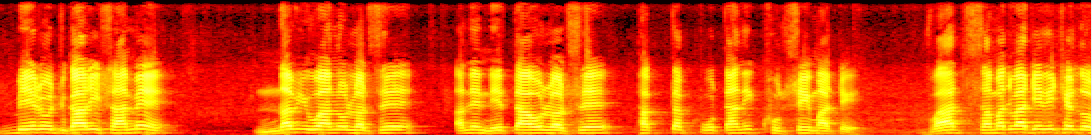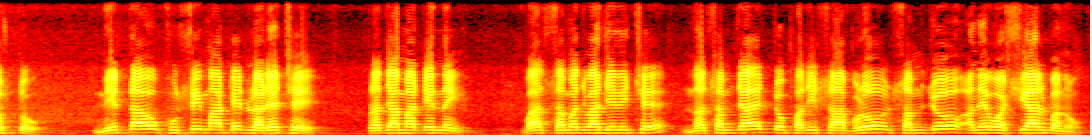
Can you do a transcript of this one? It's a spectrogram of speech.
બેરોજગારી સામે નવયુવાનો લડશે અને નેતાઓ લડશે ફક્ત પોતાની ખુશી માટે. વાત સમજવા જેવી છે દોસ્તો, નેતાઓ ખુશી માટે જ લડે છે, પ્રજા માટે નહીં. વાત સમજવા જેવી છે, ન સમજાય તો ફરી સાંભળો, સમજો અને હોશિયાર બનો.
